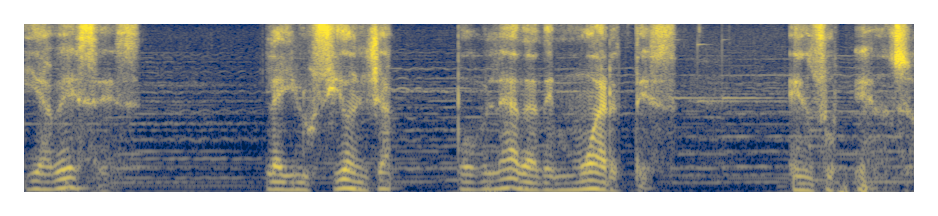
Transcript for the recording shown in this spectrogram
y a veces la ilusión ya poblada de muertes en suspenso.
